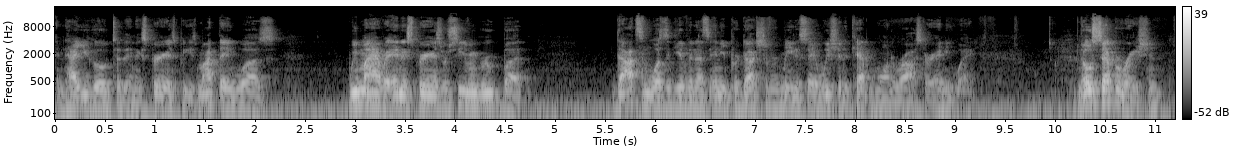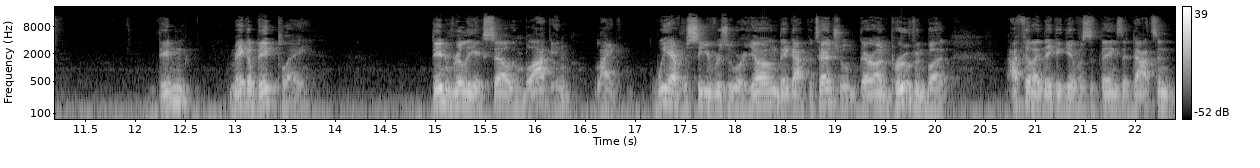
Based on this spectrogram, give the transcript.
and how you go to the inexperienced piece. My thing was we might have an inexperienced receiving group, but Doctson wasn't giving us any production for me to say we should have kept him on the roster anyway. No separation. Didn't make a big play. Didn't really excel in blocking. Like we have receivers who are young, they got potential, they're unproven, but I feel like they could give us the things that Doctson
